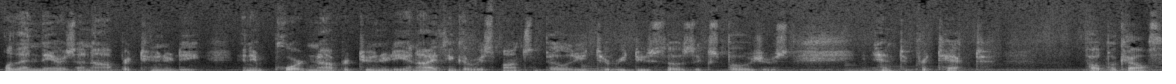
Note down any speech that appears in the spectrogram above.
well, then there's an opportunity, an important opportunity, and I think a responsibility to reduce those exposures and to protect public health.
